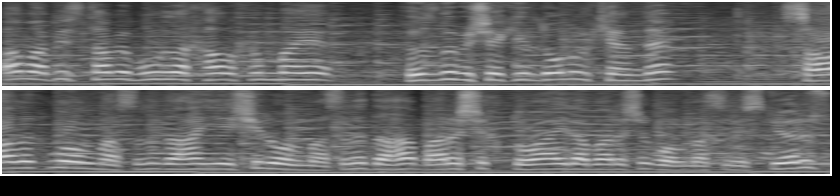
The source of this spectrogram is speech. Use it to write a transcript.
Ama biz tabii burada kalkınmayı hızlı bir şekilde olurken de sağlıklı olmasını, daha yeşil olmasını, daha barışık, doğayla barışık olmasını istiyoruz.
